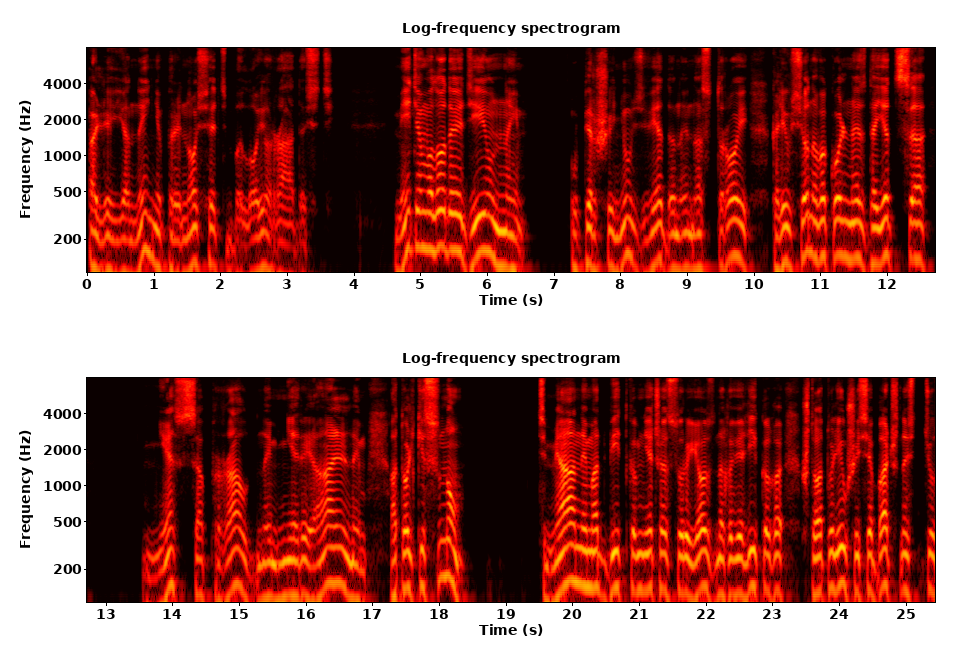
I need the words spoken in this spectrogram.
але яны не прыносяць былой радасці. Міцем володае дзіўным упершыню зведаны настрой калі ўсё навакольнае здаецца не не сапраўдным нереальным а толькі сном цьмяным адбіткам неча сур'ёзнага вялікага што атуліўшыся бачнасцю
